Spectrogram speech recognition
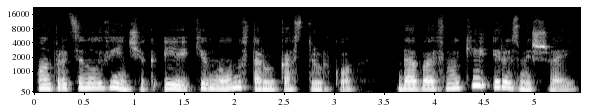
Он протянул венчик и кивнул на вторую кастрюльку. «Добавь муки и размешай».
